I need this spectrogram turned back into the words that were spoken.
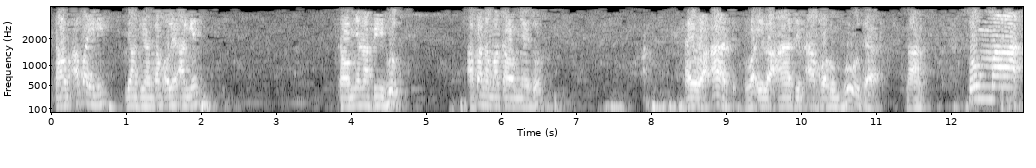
Kaum apa ini yang dihantam oleh angin? Kaumnya Nabi Hud. Apa nama kaumnya itu? Aywa ad wa ila adin akhahum huda. Nah. Summa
